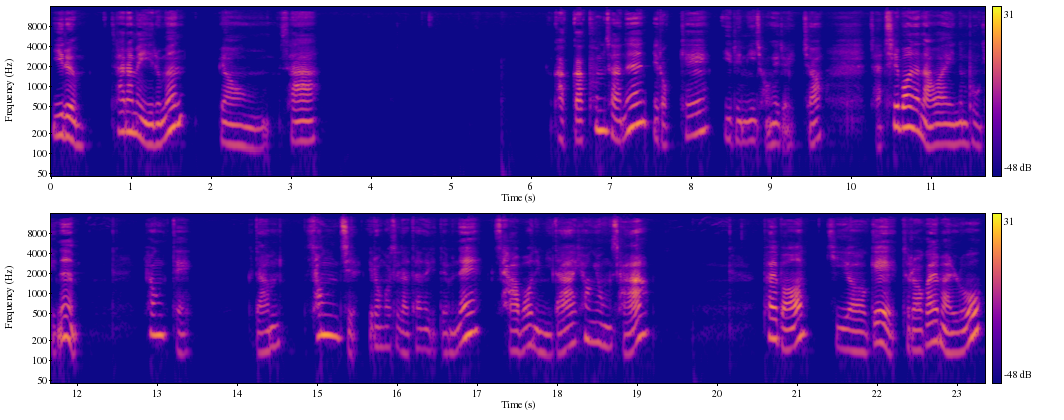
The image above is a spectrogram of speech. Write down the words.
이름, 사람의 이름은 명사. 각각 품사는 이렇게 이름이 정해져 있죠. 자, 7번에 나와 있는 보기는 형태, 그 다음 성질 이런 것을 나타내기 때문에 4번입니다. 형용사. 8번 기억에 들어갈 말로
